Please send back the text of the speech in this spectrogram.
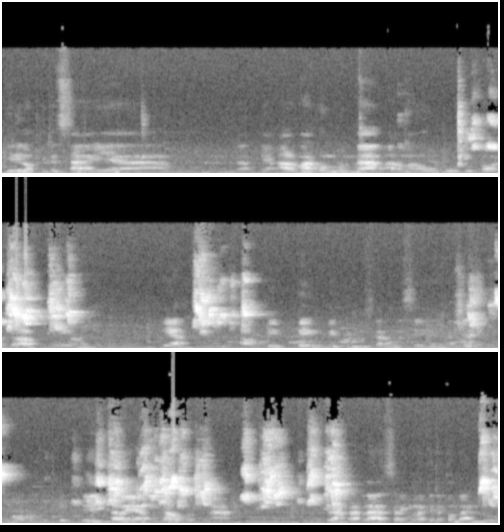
jadi waktu itu saya ya almarhum Undang, almarhum Budi Kodok, ya. Om Piping, Piping sekarang masih ada Piping tahu ya? Tahu. Nah berangkatlah seringlah kita ke Bandung.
